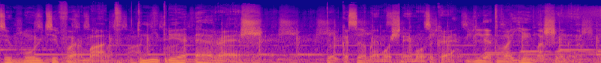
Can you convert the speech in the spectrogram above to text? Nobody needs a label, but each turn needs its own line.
слушаете мультиформат Дмитрия Эрэш. Только самая мощная музыка для твоей машины.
